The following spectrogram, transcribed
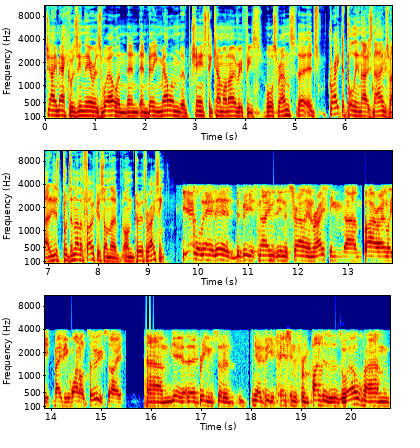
J Mac was in there as well, and, and, and Benny Melham a chance to come on over if his horse runs. Uh, it's great to pull in those names, mate. It just puts another focus on the on Perth racing. Yeah, well, they're, they're the biggest names in Australian racing, um, bar only maybe one or two. So, um, yeah, they bring sort of you know big attention from punters as well. Um,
